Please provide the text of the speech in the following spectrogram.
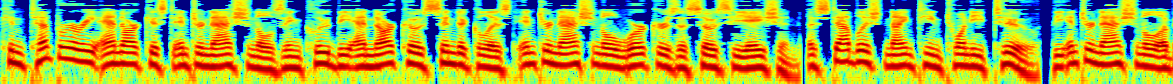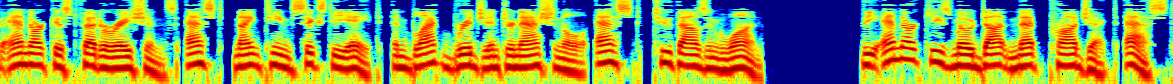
Contemporary anarchist internationals include the Anarcho-Syndicalist International Workers Association established 1922, the International of Anarchist Federations Est, 1968, and Black Bridge International Est, 2001. The Anarkismo.net project Est,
